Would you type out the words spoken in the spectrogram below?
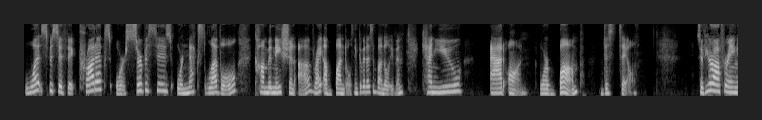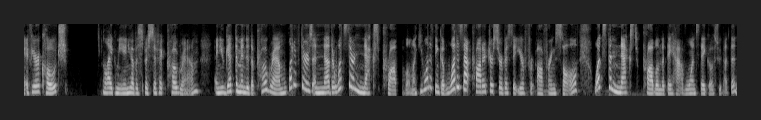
what specific products or services or next level combination of, right? A bundle, think of it as a bundle even, can you add on or bump the sale? So if you're offering, if you're a coach like me and you have a specific program and you get them into the program what if there's another what's their next problem? Like you want to think of what is that product or service that you're offering solve? What's the next problem that they have once they go through that? The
